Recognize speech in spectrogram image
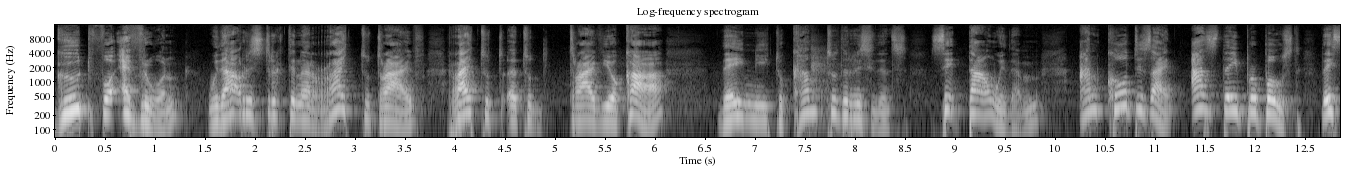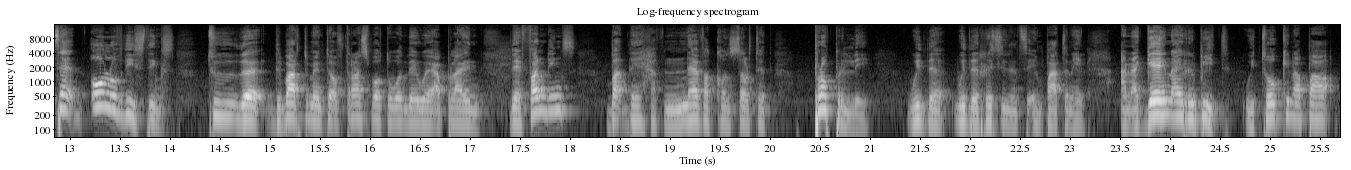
good for everyone without restricting a right to drive, right to uh, to drive your car, they need to come to the residents, sit down with them, and co-design as they proposed. They said all of these things to the Department of Transport when they were applying their fundings, but they have never consulted properly with the with the residents in Barton Hill. And again, I repeat, we're talking about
